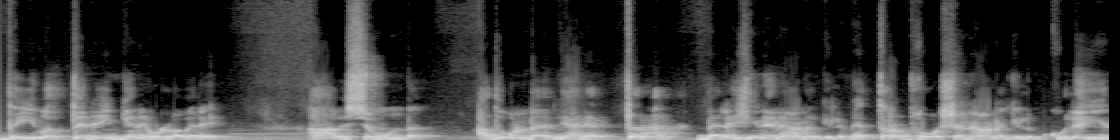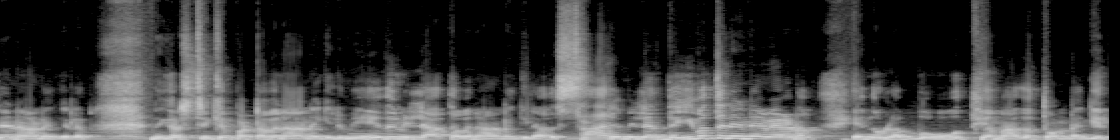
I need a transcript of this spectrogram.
ദൈവത്തിന് ഇങ്ങനെയുള്ളവരെ ആവശ്യമുണ്ട്. അതുകൊണ്ട് ഞാൻ എത്ര ബലഹീനനാണെങ്കിലും എത്ര ഭോഷനാണെങ്കിലും കുലഹീനനാണെങ്കിലും നികർഷ്ടിക്കപ്പെട്ടവനാണെങ്കിലും ഏതുമില്ലാത്തവനാണെങ്കിലും അത് സാരമില്ല. ദൈവത്തിന് എന്നെ വേണം എന്നുള്ള ബോധ്യം അകത്തുണ്ടെങ്കിൽ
